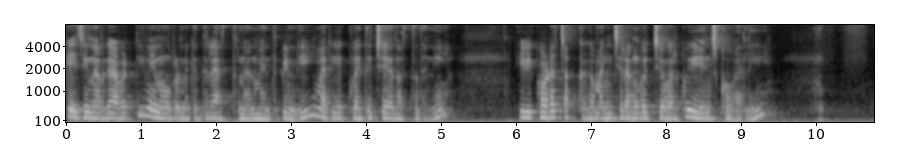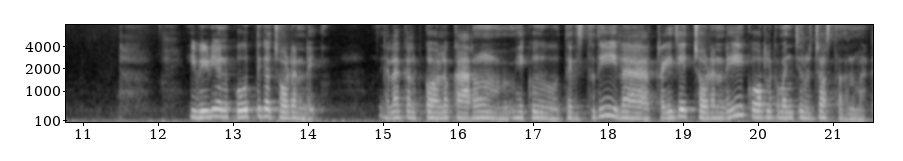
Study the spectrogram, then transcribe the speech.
కేజీన్నర కాబట్టి నేను రెండు గిద్దలు వేస్తున్నాను మెంతిపిండి. మరి ఎక్కువైతే చేదు వస్తుందని ఇవి కూడా చక్కగా మంచి రంగు వచ్చే వరకు వేయించుకోవాలి. ఈ వీడియోని పూర్తిగా చూడండి. ఎలా కలుపుకోవాలో కారం మీకు తెలుస్తుంది. ఇలా ట్రై చేసి చూడండి. కూరలకు మంచి రుచి వస్తుంది అనమాట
